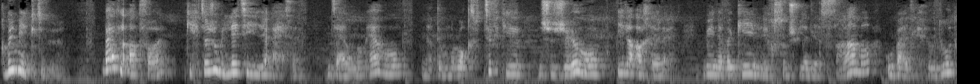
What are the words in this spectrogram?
قبل ما يكتبوه. بعض الأطفال كيحتاجوا بالتي هي أحسن نتعاونوا معاهم نعطيهم الوقت في التفكير نشجعوهم إلى آخره. بينما كاين اللي خصهم شوية ديال الصرامة وبعض الحدود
